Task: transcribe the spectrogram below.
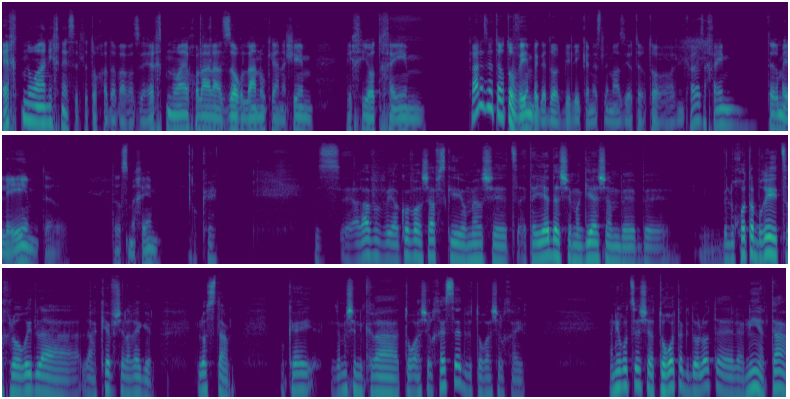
איך תנועה נכנסת לתוך הדבר הזה? איך תנועה יכולה לעזור לנו כאנשים לחיות חיים, נקרא לזה יותר טובים בגדול, בלי להיכנס למה זה יותר טוב, אבל נקרא לזה חיים יותר מלאים, יותר, יותר שמחים. אוקיי. אז אה, הרב יעקב ורשבסקי אומר שאת הידע שמגיע שם ב- ב- בלוחות הברית צריך להוריד ל- לעקב של הרגל. לא סתם, אוקיי? זה מה שנקרא תורה של חסד ותורה של חיים. אני רוצה שהתורות הגדולות האלה, אני, אתה,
